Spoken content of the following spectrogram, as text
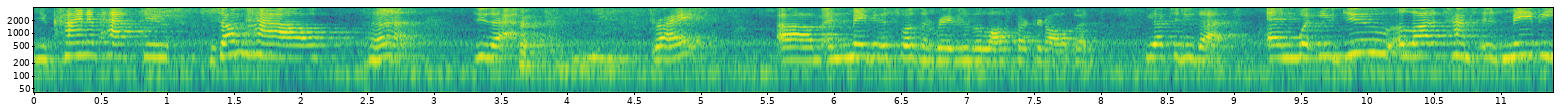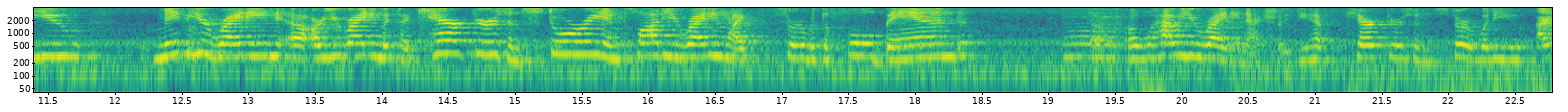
You kind of have to somehow huh, do that, right? Um, and maybe this wasn't Raiders of the Lost Ark at all, but you have to do that. And what you do a lot of times is maybe you, maybe you're writing. Uh, are you writing with like characters and story and plot? Are you writing like sort of with the full band? Uh, how are you writing actually? Do you have characters and story? What do you? I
